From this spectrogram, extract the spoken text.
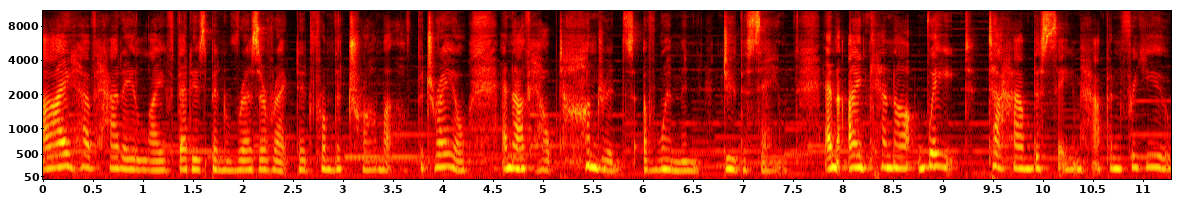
I have had a life that has been resurrected from the trauma of betrayal. And I've helped hundreds of women do the same. And I cannot wait to have the same happen for you.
